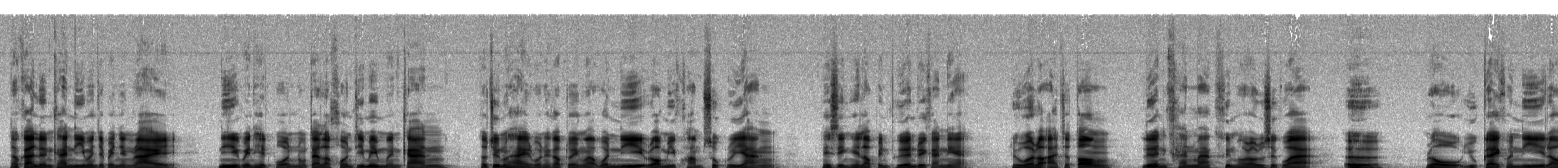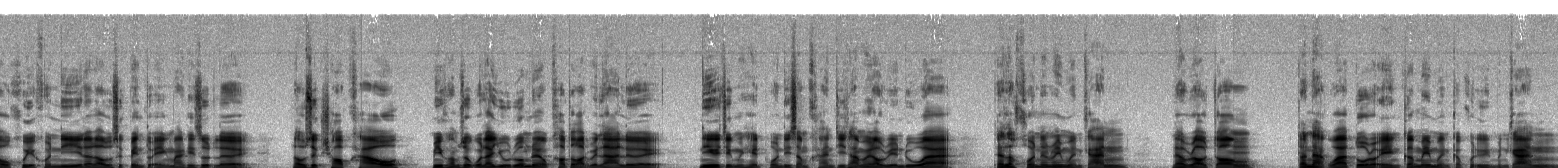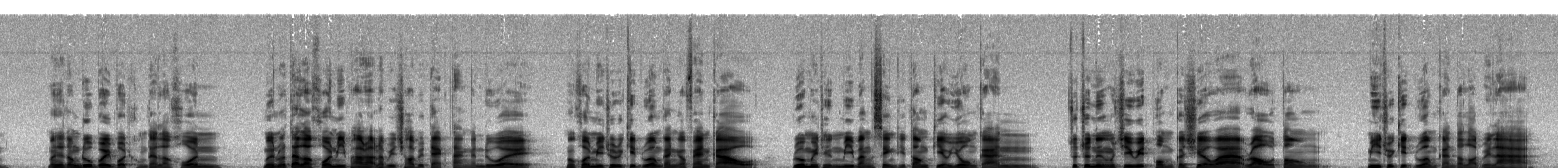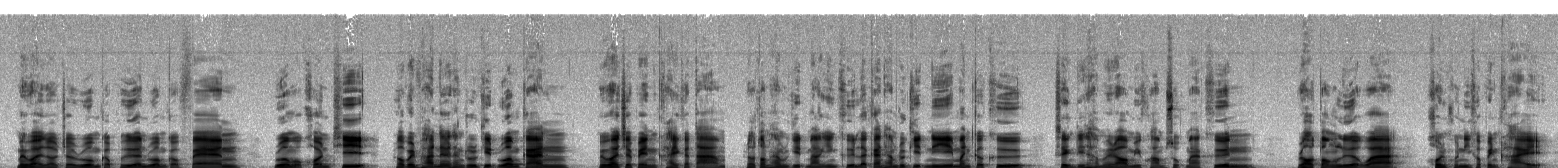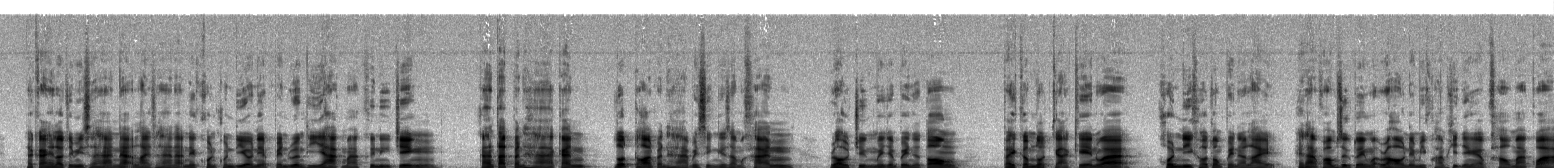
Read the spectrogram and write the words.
แล้วการเลื่อนขั้นนี้มันจะเป็นอย่างไร นี่ยังเป็นเหตุผลของแต่ละคนที่ไม่เหมือนกัน เราจึงต้องหาเหตุผลให้กับตัวเองว่าวันนี้เรามีความสุขหรือยัง ในสิ่งที่เราเป็นเพื่อนด้วยกันเนี่ย หรือว่าเราอาจจะต้องเลื่อนขั้นมากขึ้นเพราะเรารู้สึกว่า เออ เราอยู่ใกล้คนนี้เราคุยกับคนนี้แล้วเรารู้สึกเป็นตัวเองมากที่สุดเลย เรารู้สึกชอบเขามีความสุขเวลาอยู่ร่วมด้วยกับเขาตลอดเวลาเลย นี่จึงเป็นเหตุผลที่สำคัญที่ทำให้เราเรียนรู้ว่า แต่ละคนนั้นไม่เหมือนกัน แล้วเราต้องตระหนักว่าตัวเราเองก็ไม่เหมือนกับคนอื่นเหมือนกัน มันจะต้องดูบริบทของแต่ละคน เหมือนว่าแต่ละคนมีภาระรับผิดชอบที่แตกต่างกันด้วย บางคนมีธุรกิจร่วมกันกับแฟนเก่า รวมไปถึงมีบางสิ่งที่ต้องเกี่ยวโยงกัน จุดจุดหนึ่งของชีวิตผมก็เชื่อว่าเราต้องมีธุรกิจร่วมกันตลอดเวลา ไม่ว่าเราจะร่วมกับเพื่อน ร่วมกับแฟน ร่วมกับคนที่เราเป็น partner ทางธุรกิจร่วมกัน ไม่ว่าจะเป็นใครก็ตาม เราต้องทำธุรกิจมากยิ่งขึ้น และการทำธุรกิจนี้มันก็คือสิ่งที่ทำให้เรามีความสุขมากขึ้น เราต้องเลือกว่าคนคนนี้เขาเป็นใคร และการให้เราจะมีสถานะหลายสถานะในคนคนเดียวเนี่ยเป็นเรื่องที่ยากมากขึ้นจริง ๆ การตัดปัญหาการลดทอนปัญหาเป็นสิ่งที่สำคัญ เราจึงไม่จำเป็นจะต้องไปกำหนดกะเกณฑ์ว่า คนนี้เขาต้องเป็นอะไร ให้ถามความรู้สึกตัวเองว่าเราเนี่ยมีความคิดยังไงกับเขามากกว่า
